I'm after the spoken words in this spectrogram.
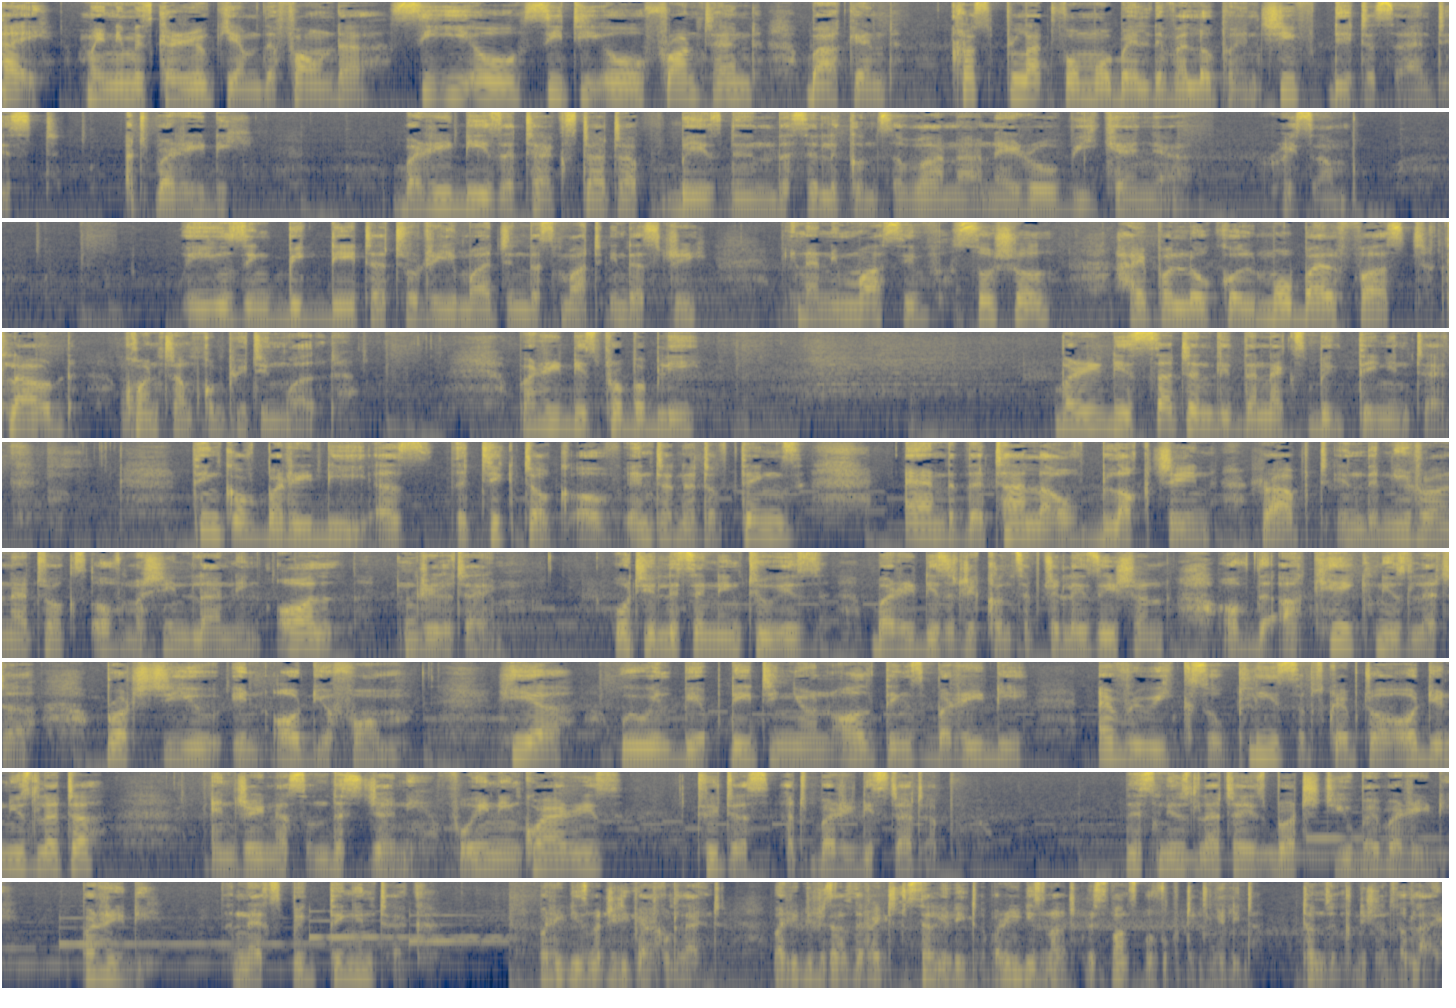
Hi, my name is Karaoke. I'm the founder, CEO, CTO, front end, back end, cross platform mobile developer, and chief data scientist at Baridi. Baridi is a tech startup based in the Silicon Savannah, Nairobi, Kenya, Roysambu. We're using big data to reimagine the smart industry in an immersive, social, hyper-local, mobile first, cloud, quantum computing world. Baridi is probably Baridi is certainly the next big thing in tech. Think of Baridi as the TikTok of Internet of Things and the Tala of blockchain wrapped in the neural networks of machine learning, all in real time. What you're listening to is Baridi's reconceptualization of the archaic newsletter brought to you in audio form. Here, we will be updating you on all things Baridi every week, so please subscribe to our audio newsletter and join us on this journey. For any inquiries, tweet us at Baridi Startup. This newsletter is brought to you by Baridi. Baridi, the next big thing in tech. Baridi is not GDPR compliant. Baridi reserves the right to sell your data. Baridi is not responsible for protecting your data. Terms and conditions apply.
